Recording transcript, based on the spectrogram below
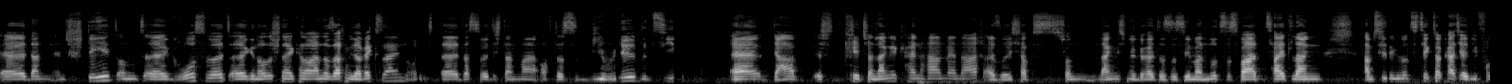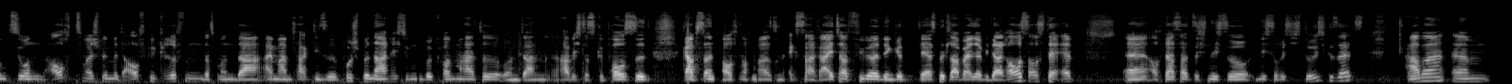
äh, dann entsteht und äh, groß wird, äh, genauso schnell kann auch andere Sachen wieder weg sein. Und äh, das würde ich dann mal auf das Be Real beziehen. Äh, da ist, kräht schon lange kein Hahn mehr nach. Also ich habe es schon lange nicht mehr gehört, dass es jemand nutzt. Das war zeitlang am Ziel genutzt. TikTok hat ja die Funktion auch zum Beispiel mit aufgegriffen, dass man da einmal am Tag diese Push-Benachrichtigung bekommen hatte und dann habe ich das gepostet. Gab es dann auch nochmal so einen extra Reiter für, den gibt, der ist mittlerweile wieder raus aus der App. Äh, auch das hat sich nicht so nicht so richtig durchgesetzt. Aber ähm,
